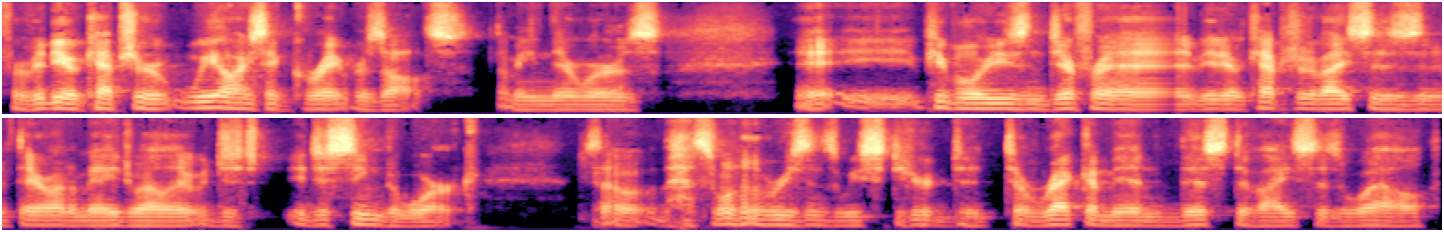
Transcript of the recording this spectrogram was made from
for video capture, we always had great results. I mean, there was it, it, people were using different video capture devices, and if they were on a Magewell, it would just it just seemed to work. So that's one of the reasons we steered to, to recommend this device as well.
